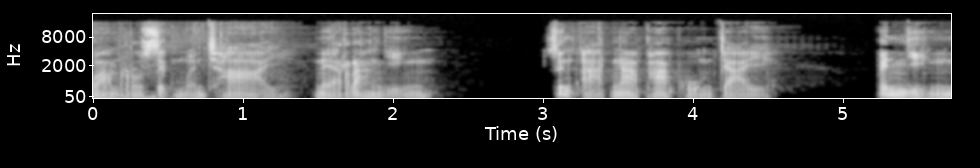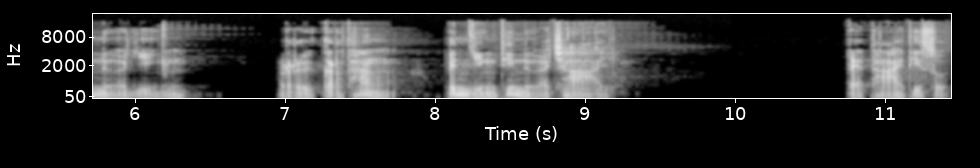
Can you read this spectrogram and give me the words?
ความรู้สึกเหมือนชายในร่างหญิง ซึ่งอาจน่าภาคภูมิใจ เป็นหญิงเหนือหญิง หรือกระทั่ง เป็นหญิงที่เหนือชาย แต่ท้ายที่สุด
